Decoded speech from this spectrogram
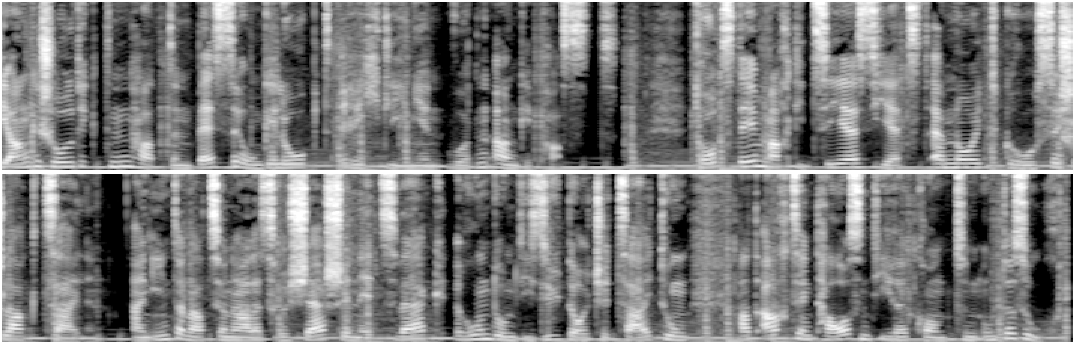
Die Angeschuldigten hatten Besserung gelobt, Richtlinien wurden angepasst. Trotzdem macht die CS jetzt erneut große Schlagzeilen. Ein internationales Recherchenetzwerk rund um die Süddeutsche Zeitung hat 18.000 ihrer Konten untersucht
